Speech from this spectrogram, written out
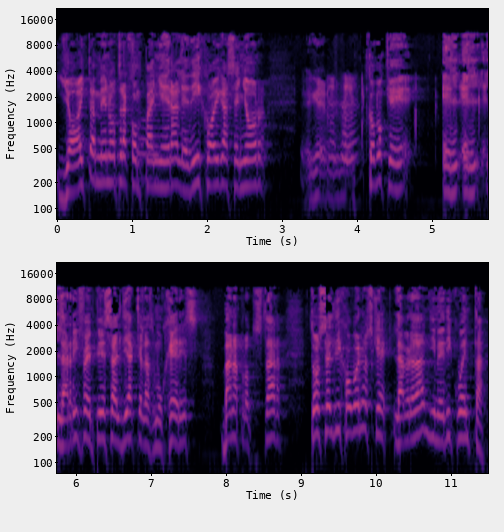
Y hoy también otra compañera le dijo, oiga señor, eh, ¿cómo que el- el- la rifa empieza el día que las mujeres van a protestar? Entonces él dijo, bueno, es que la verdad ni me di cuenta.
